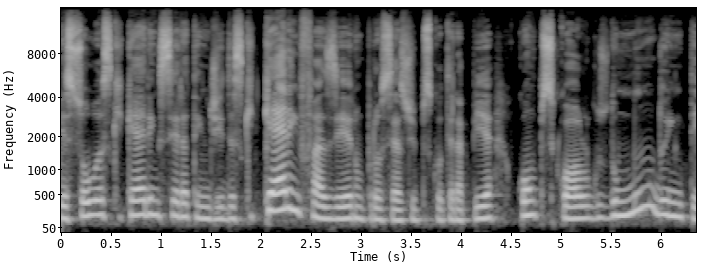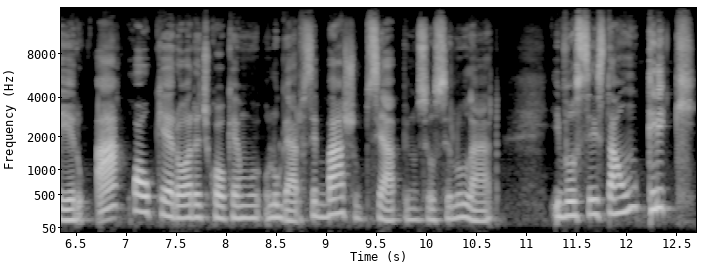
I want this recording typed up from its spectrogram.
pessoas que querem ser atendidas, que querem fazer um processo de psicoterapia com psicólogos do mundo inteiro, a qualquer hora, de qualquer lugar. Você baixa o PSIAP no seu celular e você está a um clique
